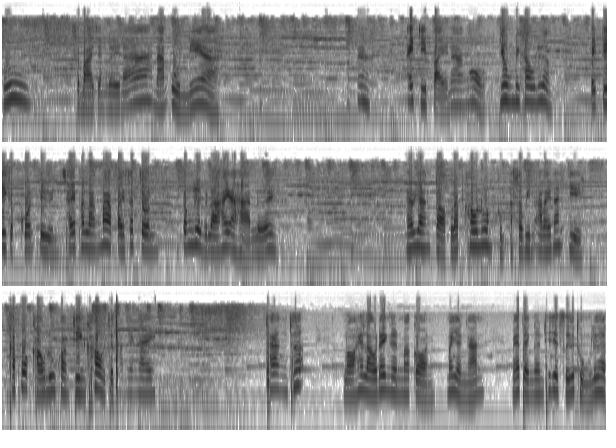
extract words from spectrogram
ฮู้สบายจังเลยนะ น้ำอุ่นเนี่ยอไอจีไปหน้าโง่ ยุ่งไม่เข้าเรื่อง ไปตีกับคนอื่น ใช้พลังมากไปซะจน ต้องเลื่อนเวลาให้อาหารเลย แล้วยังตอกรับเข้าร่วมกลุ่มอัศวินอะไรนั่นอีก ถ้าพวกเขารู้ความจริงเข้าจะทำยังไง ช่างเถอะ รอให้เราได้เงินมาก่อน ไม่อย่างนั้น แม้แต่เงินที่จะซื้อถุงเลือด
